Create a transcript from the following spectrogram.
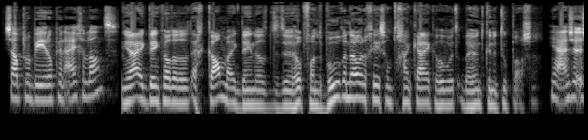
zou proberen op hun eigen land? Ja, ik denk wel dat het echt kan, maar ik denk dat de hulp van de boeren nodig is om te gaan kijken hoe we het bij hun kunnen toepassen. Ja, en,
